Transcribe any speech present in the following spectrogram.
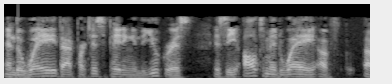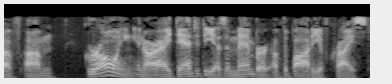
And the way that participating in the Eucharist is the ultimate way of, of um, growing in our identity as a member of the body of Christ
